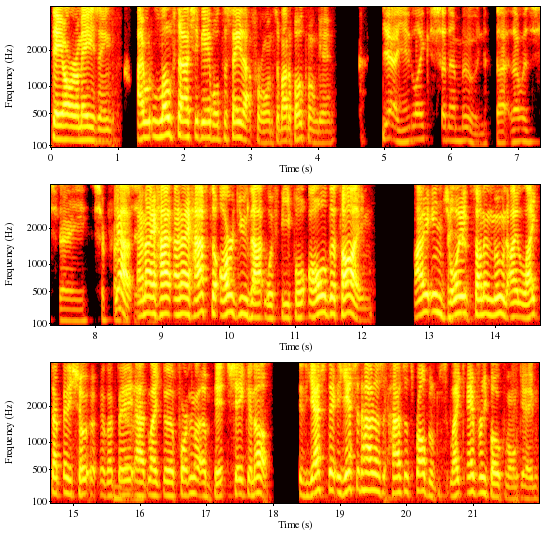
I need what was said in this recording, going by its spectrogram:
They are amazing. I would love to actually be able to say that for once about a Pokemon game. yeah, you like Sun and Moon. That that was very surprising. Yeah, and I ha- and I have to argue that with people all the time. I enjoyed Sun and Moon. I like that they show that they had like the formula a bit shaken up. Yes, they, yes, it has has its problems, like every Pokemon game,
